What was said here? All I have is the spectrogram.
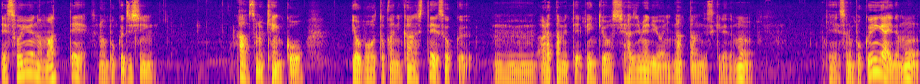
でそういうのもあってその僕自身がその健康予防とかに関してすごくうん改めて勉強し始めるようになったんですけれどもでその僕以外でも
